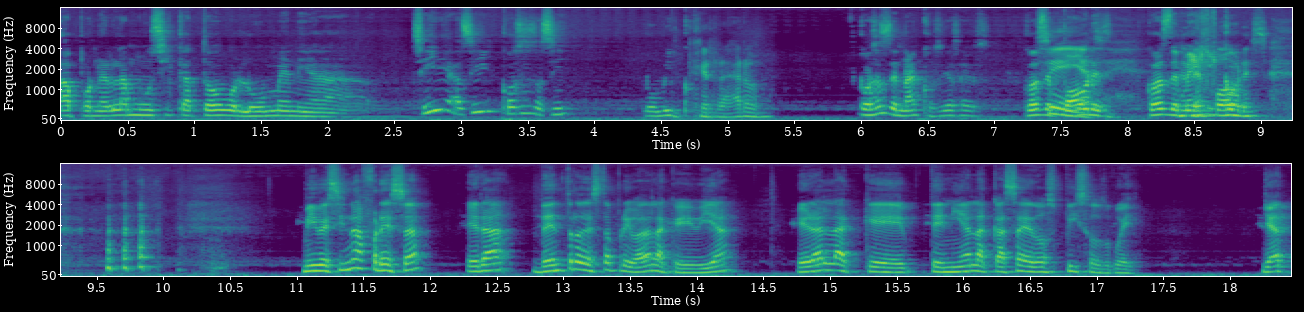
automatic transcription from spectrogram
a poner la música a todo volumen y a... Sí, así, cosas así. Lo ubico. Qué raro. Cosas de nacos, ya sabes. Cosas de pobres. Cosas de, México. pobres. Mi vecina Fresa era, dentro de esta privada en la que vivía, era la que tenía la casa de dos pisos, güey. Ya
